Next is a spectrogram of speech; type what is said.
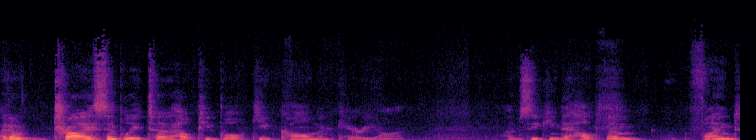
I don't try simply to help people keep calm and carry on. I'm seeking to help them find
